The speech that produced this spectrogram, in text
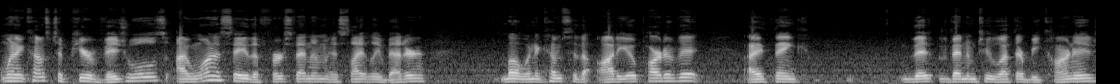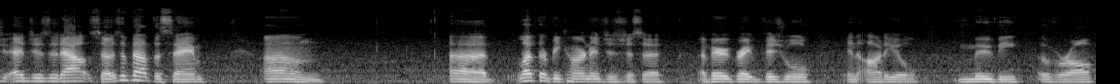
When it comes to pure visuals, I want to say the first Venom is slightly better, but when it comes to the audio part of it, I think the Venom 2 Let There Be Carnage edges it out, so it's about the same. Um, uh, Let There Be Carnage is just a, a very great visual and audio movie overall.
